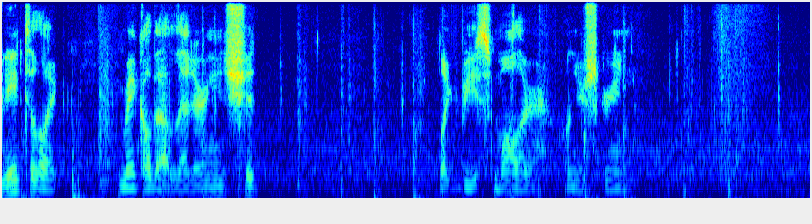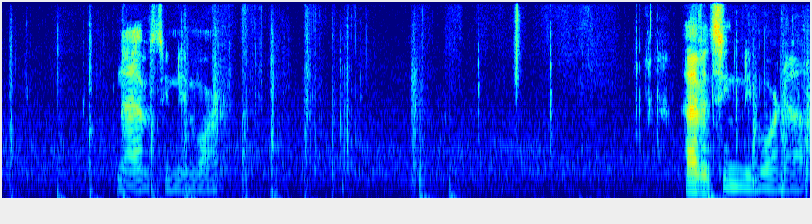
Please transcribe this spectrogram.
They need to like make all that lettering and shit like be smaller on your screen. Nah, I haven't seen any more. I haven't seen any more now.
